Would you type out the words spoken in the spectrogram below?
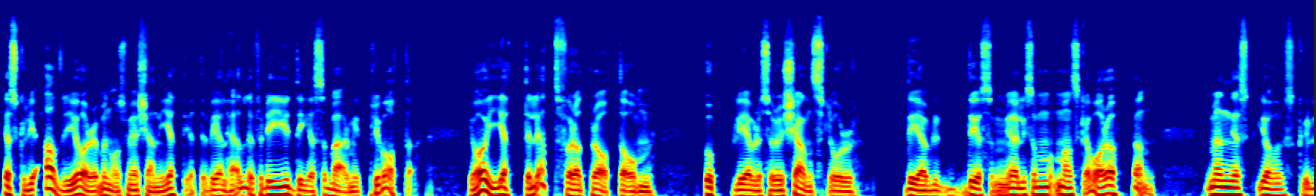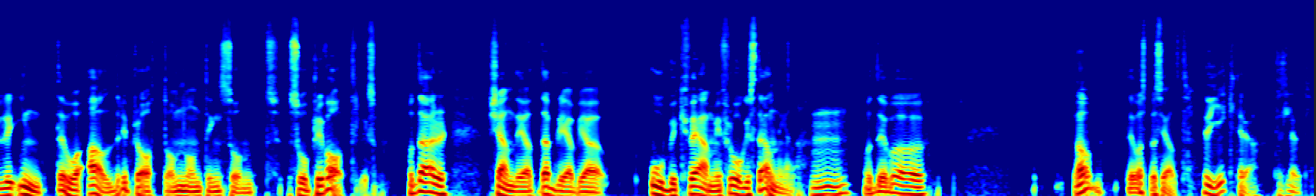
Jag skulle ju aldrig göra det med någon som jag känner jätte, jätteväl heller för det är ju det som är mitt privata. Jag har jättelätt för att prata om upplevelser och känslor det, det som jag liksom, man ska vara öppen. Men jag, jag, skulle inte och aldrig prata om någonting sånt så privat liksom. Och där kände jag att där blev jag obekväm i frågeställningarna. Mm. Och det var Ja, det var speciellt. Hur gick det då till slut?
